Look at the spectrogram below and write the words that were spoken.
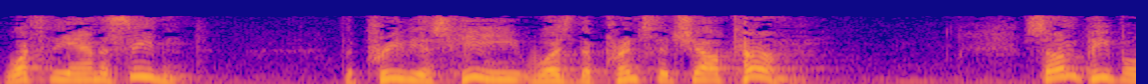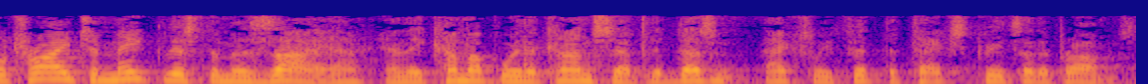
What's the antecedent? The previous he was the prince that shall come. Some people try to make this the Messiah, and they come up with a concept that doesn't actually fit the text, creates other problems.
